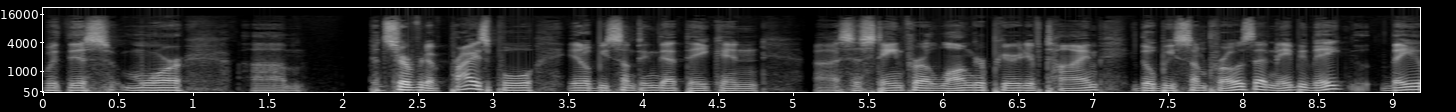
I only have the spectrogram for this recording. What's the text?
with this more um, conservative prize pool it'll be something that they can uh, sustain for a longer period of time. There'll be some pros that maybe they they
